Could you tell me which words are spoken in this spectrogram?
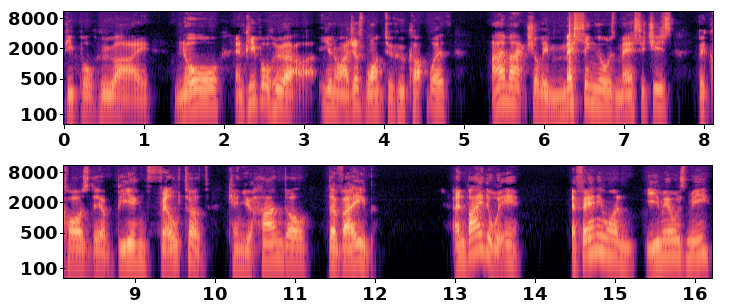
people who I know, and people who, I, you know, I just want to hook up with, I'm actually missing those messages because they're being filtered. Can you handle the vibe? And by the way, if anyone emails me,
